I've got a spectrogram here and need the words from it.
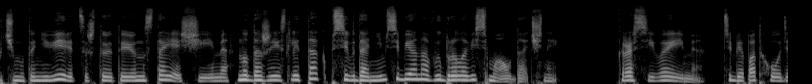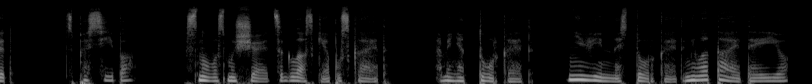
Почему-то не верится, что это ее настоящее имя, но даже если так, псевдоним себе она выбрала весьма удачный. Красивое имя, тебе подходит. Спасибо. Снова смущается, глазки опускает. А меня торкает. Невинность торкает, милота это ее.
